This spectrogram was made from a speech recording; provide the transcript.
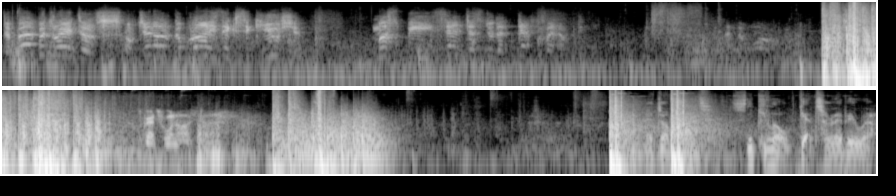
The perpetrators of General Ghorbrani's execution must be sentenced to the death penalty. And the world Scratch one hostile. Heads up, lads. Sneaky little gets are everywhere.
